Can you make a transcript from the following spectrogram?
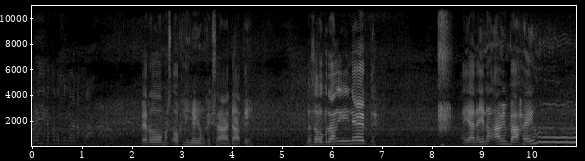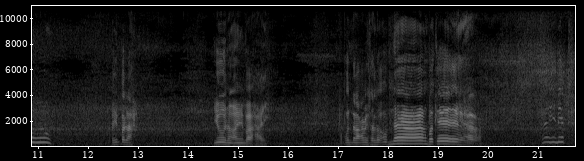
Pero hindi katulad ng mga nakaraang araw. Pero mas okay ngayon kaysa dati. Na sobrang init. Ayan, ayun ang aming bahay. Woo! Ayun pala. Yun ang aming bahay. Papunta na kami sa loob ng bakir. Ay, init.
